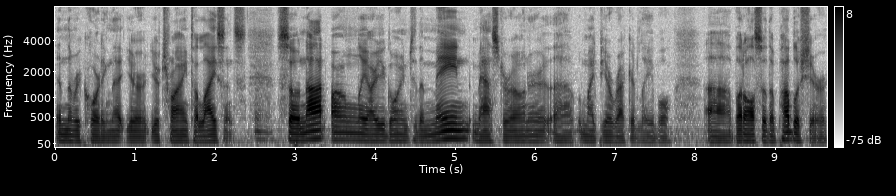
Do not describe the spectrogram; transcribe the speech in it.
in the recording that you're, you're trying to license. Mm -hmm. So not only are you going to the main master owner, uh, might be a record label, uh, but also the publisher.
